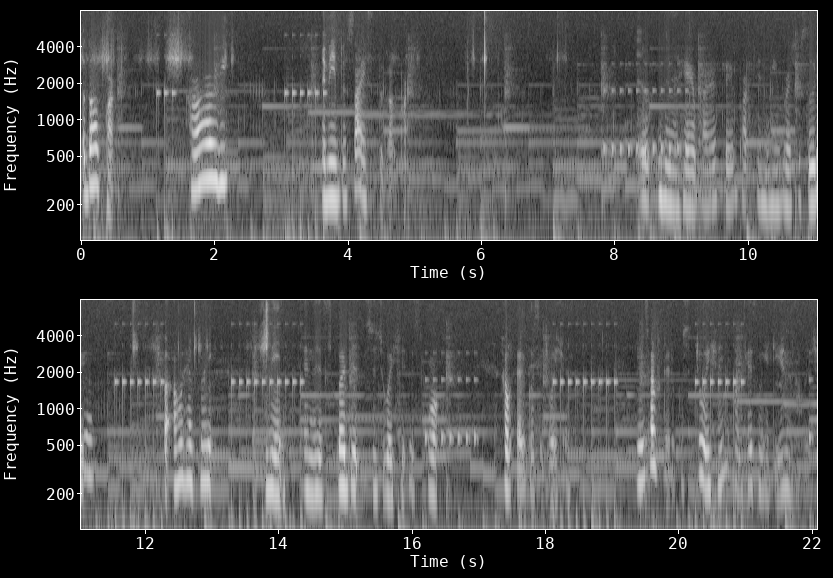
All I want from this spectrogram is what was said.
A dog park. Party. I mean, besides the dog park. The Harry Potter theme park in Universal Studios. But I don't have money. I mean, in this budget situation is small. Hypothetical situation. In this hypothetical situation, I'm testing your DM knowledge.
